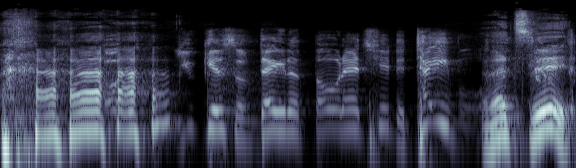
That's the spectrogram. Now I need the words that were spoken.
you get some data, throw that shit in the table. That's it.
